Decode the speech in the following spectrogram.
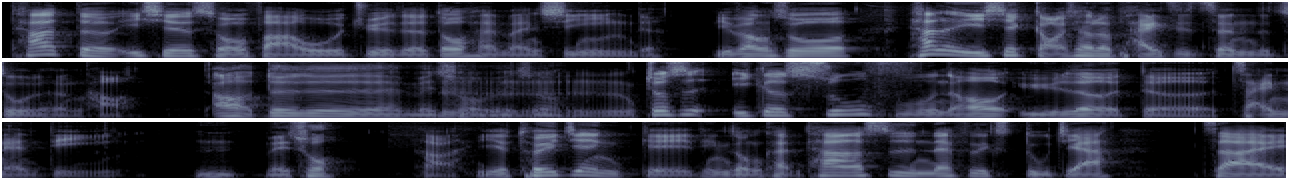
它的一些手法，我觉得都还蛮新颖的。比方说，它的一些搞笑的牌子真的做的很好。哦，对对对对，没错、嗯、没错，嗯，就是一个舒服然后娱乐的宅男电影，嗯，没错，好，也推荐给听众看，它是 Netflix 独家，在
